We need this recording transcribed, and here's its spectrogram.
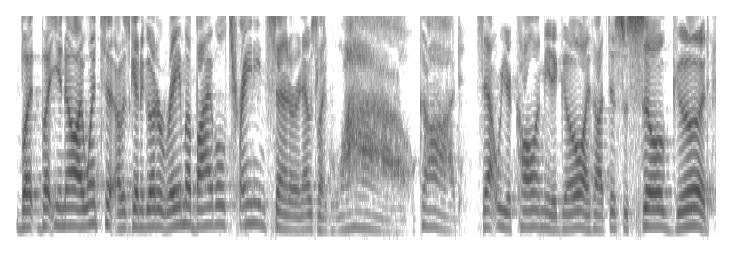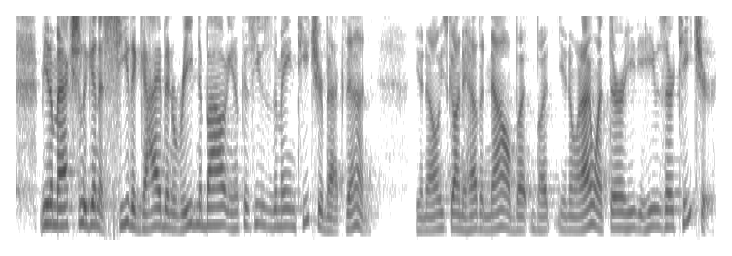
But, but you know, I went to, I was going to go to Rhema Bible Training Center, and I was like, wow, God, is that where you're calling me to go? I thought this was so good. I mean, I'm actually going to see the guy I've been reading about, you know, because he was the main teacher back then. You know, he's gone to heaven now, but, but you know, when I went there, he, he was our teacher.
